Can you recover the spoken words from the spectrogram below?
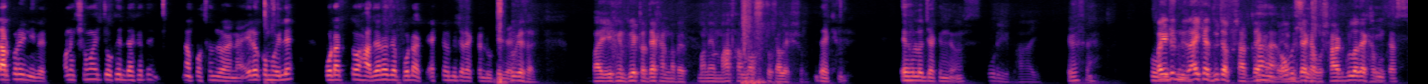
তারপরে নিবেন। অনেক সময় চোখের দেখাতে না পছন্দ হয় না। এরকম হইলে প্রোডাক্ট তো হাজার হাজার প্রোডাক্ট একটার ভিতরে একটা ঢুকে যায়। ঢুকে থাকে ভাই এখানে দু একটা দেখান না ভাই মানে মাথা নষ্ট কালেকশন দেখেন এ হলো জ্যাকিন জোন্স ওরে ভাই। ঠিক আছে? ভাই এটা। রাইখা দুইটা শার্ট দেখান হ্যাঁ, আমি দেখাবো শার্টগুলো দেখাবো। ঠিক আছে।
